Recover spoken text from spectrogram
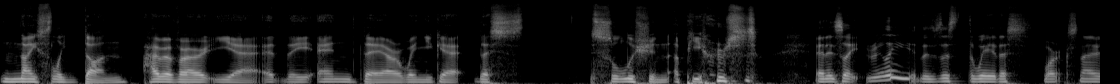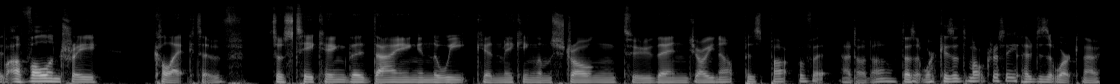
nicely done. However, yeah, at the end there, when you get this solution appears, and it's like, really? Is this the way this works now? A voluntary collective. So it's taking the dying and the weak and making them strong to then join up as part of it. I don't know. Does it work as a democracy? How does it work now?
